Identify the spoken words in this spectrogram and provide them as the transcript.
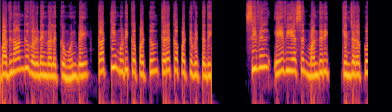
பதினான்கு வருடங்களுக்கு முன்பே கட்டி முடிக்கப்பட்டு திறக்கப்பட்டுவிட்டது. சிவில் ஏவியேசன் மந்திரி கிஞ்சரப்பு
